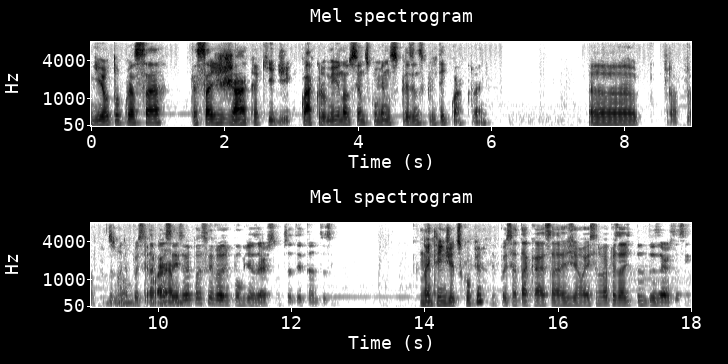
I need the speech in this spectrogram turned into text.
E eu tô com essa. Com essa jaca aqui de 4.900 com menos 334, velho. Ah, pra, pra depois você desmantelar. tacar isso aí, você vai poder se livrar de um pouco de exército. Não precisa ter tanto assim. Não entendi, desculpe. Depois você atacar essa região aí, você não vai precisar de tanto exército assim.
